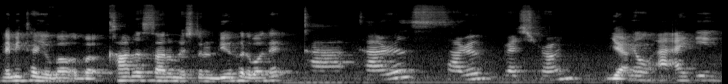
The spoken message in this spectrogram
let me tell you about about Kara Saram restaurant. Do you heard about that? Ka- Kara's Sarum restaurant? Yeah. No, I, I didn't.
